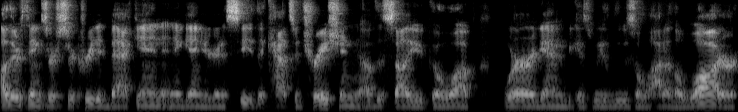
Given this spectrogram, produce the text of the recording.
Other things are secreted back in. And again, you're going to see the concentration of the solute go up where again, because we lose a lot of the water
